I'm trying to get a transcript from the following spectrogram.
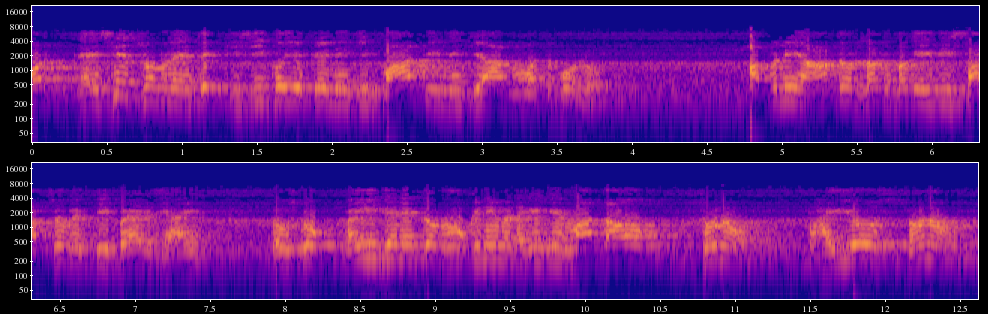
और कैसे सुन रहे थे, किसी को ये कहने की बात ही नहीं कि आप मत बोलो। अपने यहाँ तो लगभग यदि सात सौ व्यक्ति बैठ जाए तो उसको कई जने तो रोकने में लगेंगे, माताओं, सुनो, भाइयों, सुनो।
